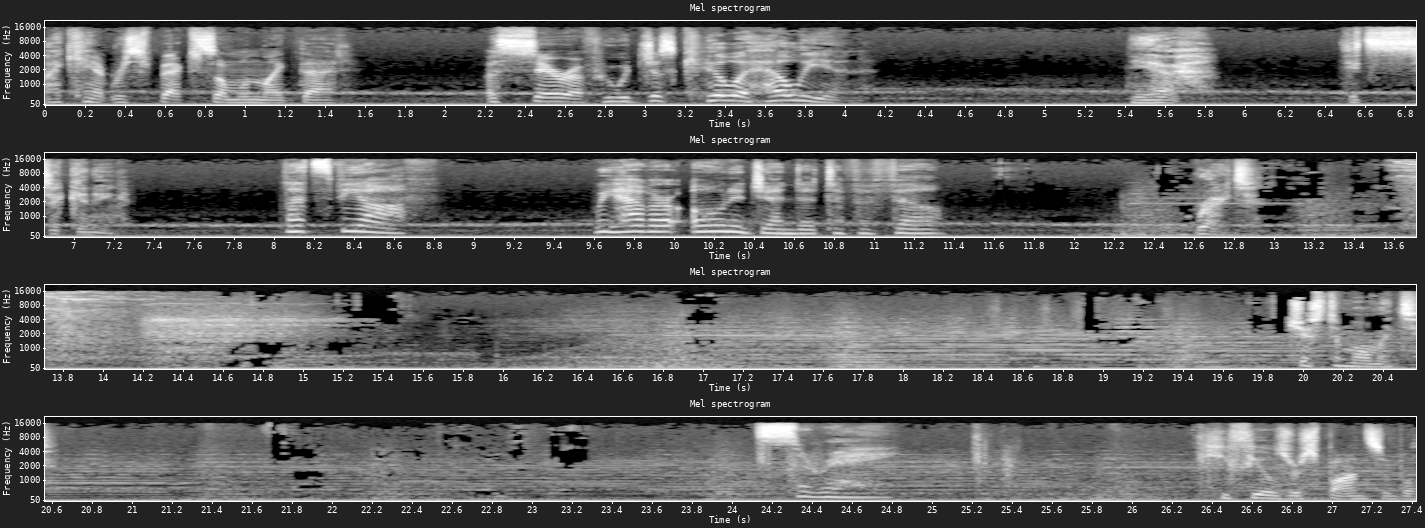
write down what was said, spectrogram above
I can't respect someone like that. A seraph who would just kill a Hellion. Yeah, it's sickening. let's be off. We have our own agenda to fulfill. Right. Just a moment. Sorey. He feels responsible.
